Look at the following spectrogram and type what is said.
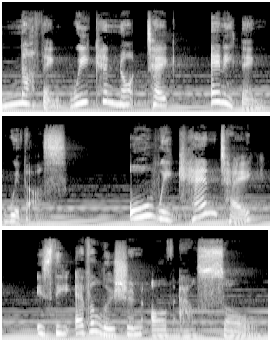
Nothing. We cannot take anything with us. All we can take is the evolution of our soul.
